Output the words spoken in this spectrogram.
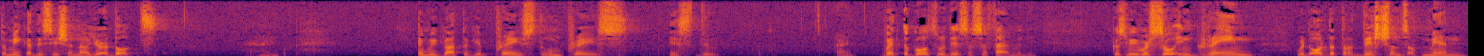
to make a decision now. You're adults. Right? And we've got to give praise to whom praise is due. Right? We had to go through this as a family. Because we were so ingrained with all the traditions of men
